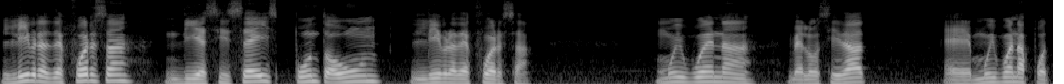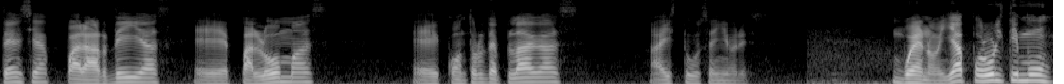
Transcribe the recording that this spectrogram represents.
Libras de fuerza 16.1 libra de fuerza. Muy buena velocidad eh, muy buena potencia para ardillas eh, palomas eh, control de plagas. Ahí estuvo señores. Bueno ya por último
